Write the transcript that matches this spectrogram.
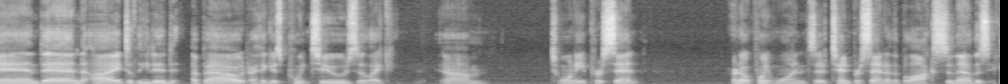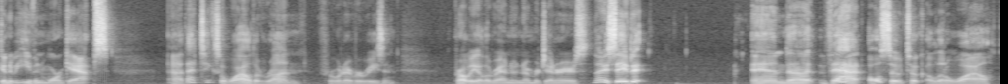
and then I deleted about I think it was 0.2 so like um, 20% or no 0.1 so 10% of the blocks. So now there's going to be even more gaps. Uh, that takes a while to run for whatever reason. Probably all the random number generators. Then I saved it. And uh, that also took a little while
